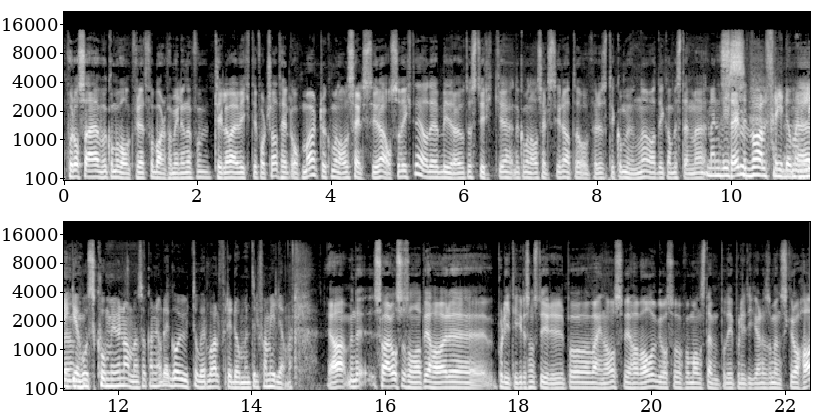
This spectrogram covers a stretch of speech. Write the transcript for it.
for oss er, kommer valgfrihet for barnefamiliene til å være viktig fortsatt, helt åpenbart. Det kommunale selvstyret er også viktig, og det bidrar jo til å styrke det kommunale selvstyret at det overføres til kommunene, og at de kan bestemme selv. Men hvis selv. valgfridommen Eh, ligger hos kommunene, så kan jo det gå utover valgfridommen til familiene. Ja, men det, så er det også sånn at vi har eh, politikere som styrer på vegne av oss. Vi har valg, og så får man stemme på de politikerne som ønsker å ha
